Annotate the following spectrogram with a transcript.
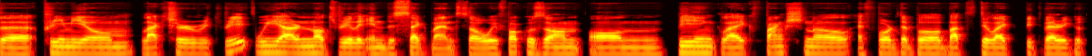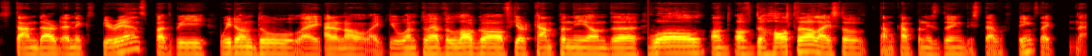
uh, premium lecture retreat. We are not really in this segment so we focus on on being like functional affordable but still like with very good standard and experience. But we we don't do like i don't know like you want to have a logo of your company on the wall of, of the hotel. I saw some companies doing this type of things. Like nah,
